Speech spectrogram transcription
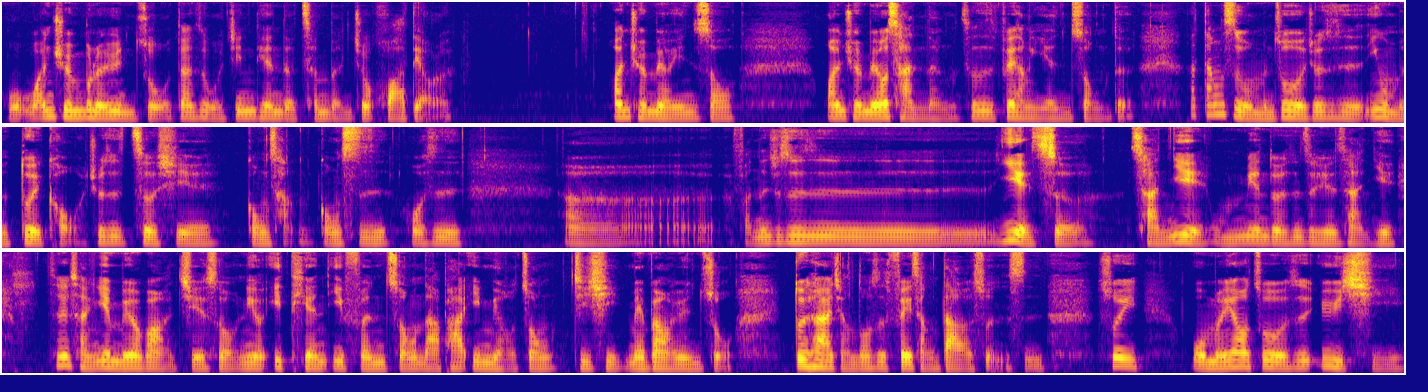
我完全不能运作，但是我今天的成本就花掉了，完全没有营收，完全没有产能，这是非常严重的。那当时我们做的就是，因为我们的对口就是这些工厂、公司，或是呃，反正就是业者。产业，我们面对的是这些产业，这些产业没有办法接受你有一天一分钟，哪怕一秒钟机器没办法运作，对他来讲都是非常大的损失。所以我们要做的是预期，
